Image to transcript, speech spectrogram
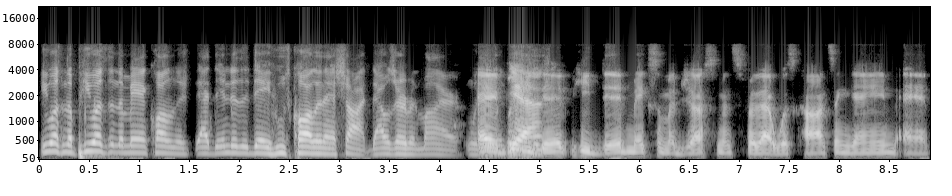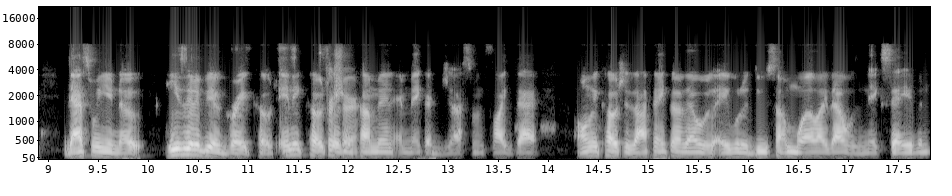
He wasn't the he wasn't the man calling it. At the end of the day, who's calling that shot? That was Urban Meyer. when Hey, but Yeah. he did he did make some adjustments for that Wisconsin game, and that's when you know he's going to be a great coach. Any coach For that sure. can come in and make adjustments like that. Only coaches I think of that was able to do something well like that was Nick Saban.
